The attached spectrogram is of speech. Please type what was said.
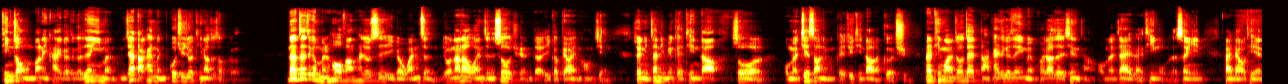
听众，我们帮你开一个这个任意门，你现在打开门过去就听到这首歌。那在这个门后方，它就是一个完整有拿到完整授权的一个表演空间，所以你在里面可以听到说我们介绍你们可以去听到的歌曲。那听完之后再打开这个任意门，回到这个现场，我们再来听我们的声音。来聊天，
